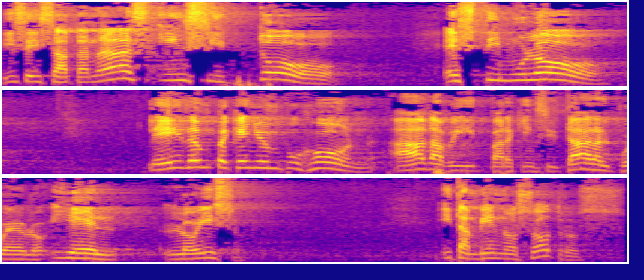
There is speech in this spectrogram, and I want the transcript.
Dice, y Satanás incitó estimuló, le dio un pequeño empujón a David para que incitara al pueblo y él lo hizo. Y también nosotros.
